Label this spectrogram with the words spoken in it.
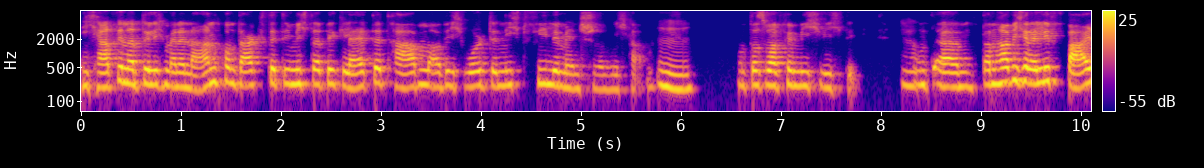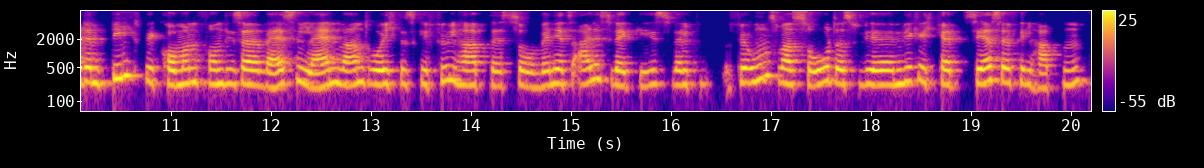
Ich hatte natürlich meine nahen Kontakte, die mich da begleitet haben, aber ich wollte nicht viele Menschen um mich haben. Mhm. Und das war für mich wichtig. Ja. Und ähm, dann habe ich relativ bald ein Bild bekommen von dieser weißen Leinwand, wo ich das Gefühl hatte, so, wenn jetzt alles weg ist, weil für uns war es so, dass wir in Wirklichkeit sehr, sehr viel hatten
